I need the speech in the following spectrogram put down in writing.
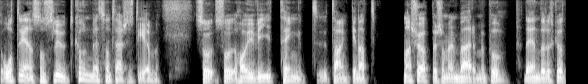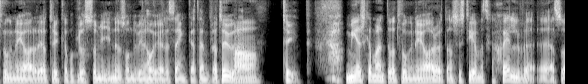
återigen, som slutkund med ett sånt här system så, så har ju vi tänkt tanken att man köper som en värmepump. Det enda du ska vara tvungen att göra är att trycka på plus och minus om du vill höja eller sänka temperaturen. Ja. Typ. Mer ska man inte vara tvungen att göra, utan systemet ska själv eh, alltså,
